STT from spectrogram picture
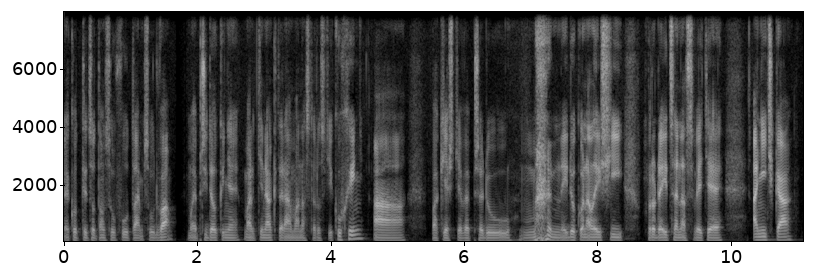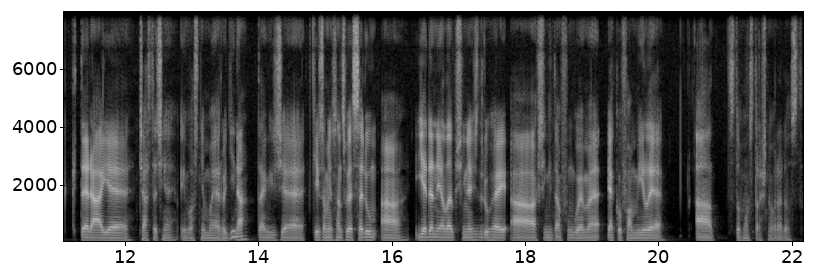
jako ty, co tam jsou full time, jsou dva. Moje přítelkyně Martina, která má na starosti kuchyň a pak ještě vepředu nejdokonalejší prodejce na světě Anička, která je částečně i vlastně moje rodina, takže těch zaměstnanců je sedm a jeden je lepší než druhý a všichni tam fungujeme jako familie a z toho mám strašnou radost.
